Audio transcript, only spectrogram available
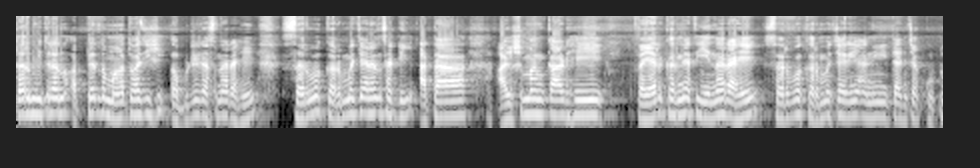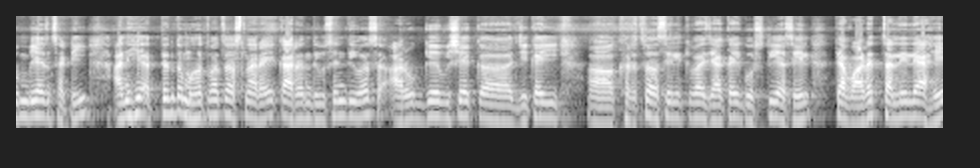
तर मित्रांनो अत्यंत महत्त्वाची ही अपडेट असणार आहे. सर्व कर्मचाऱ्यांसाठी आता आयुष्यमान कार्ड हे तयार करण्यात येणार आहे सर्व कर्मचारी आणि त्यांच्या कुटुंबियांसाठी. आणि हे अत्यंत महत्त्वाचं असणार आहे कारण दिवसेंदिवस आरोग्यविषयक जे काही खर्च असेल किंवा ज्या काही गोष्टी असेल त्या वाढत चाललेल्या आहे.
